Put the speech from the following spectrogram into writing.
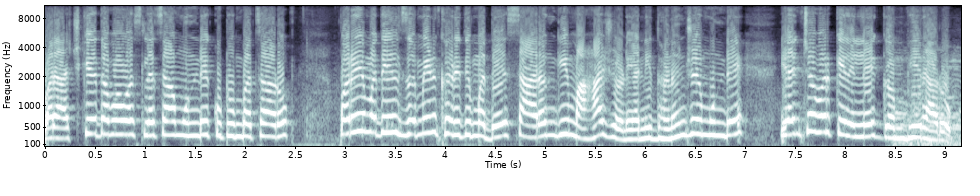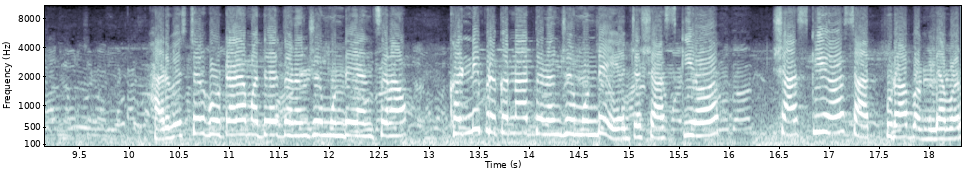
व राजकीय दबाव असल्याचा मुंडे कुटुंबाचा आरोप. परळीमधील जमीन खरेदीमध्ये सारंगी महाजन यांनी धनंजय मुंडे यांच्यावर केलेले गंभीर आरोप. हार्वेस्टर घोटाळ्यामध्ये धनंजय मुंडे यांचं नाव. खंडणी प्रकरणात धनंजय मुंडे यांच्या शासकीय शासकीय सातपुडा बंगल्यावर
